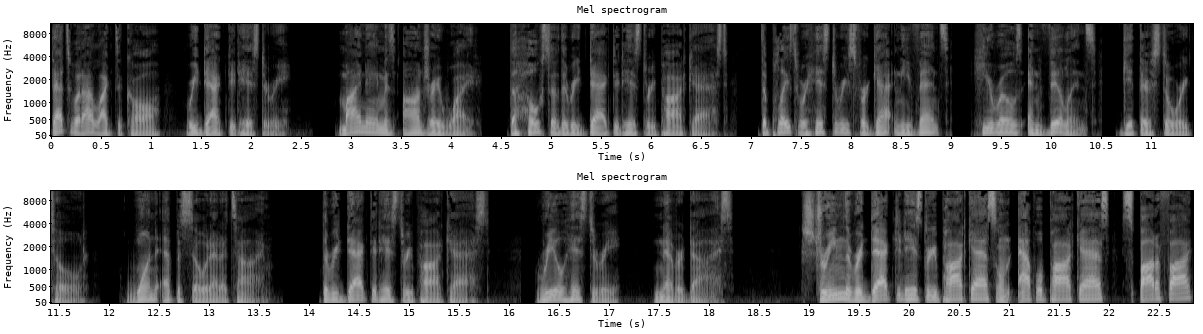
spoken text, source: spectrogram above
That's what I like to call redacted history. My name is Andre White, the host of the Redacted History Podcast, the place where history's forgotten events, heroes, and villains get their story told, one episode at a time. The Redacted History Podcast Real history never dies. Stream the Redacted History podcast on Apple Podcasts, Spotify,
